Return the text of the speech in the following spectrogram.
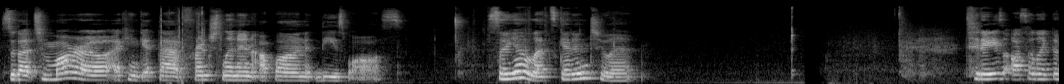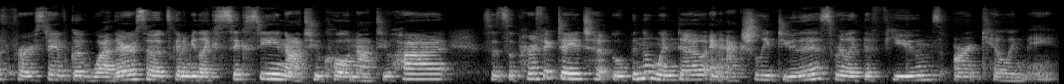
so that tomorrow I can get that French linen up on these walls. So yeah, let's get into it. Today's also like the first day of good weather, so it's going to be like 60, not too cold, not too hot. So it's the perfect day to open the window and actually do this where like the fumes aren't killing me.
